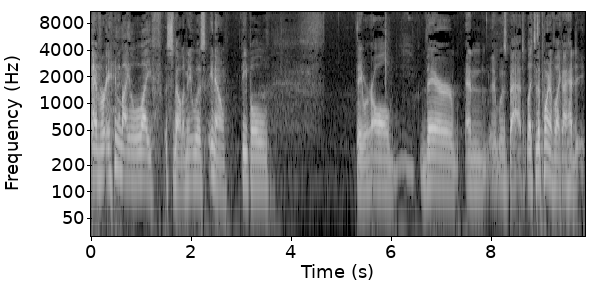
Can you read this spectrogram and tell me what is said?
ever in my life smelled. I mean, it was you know people. They were all there, and it was bad. Like to the point of like I had to,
